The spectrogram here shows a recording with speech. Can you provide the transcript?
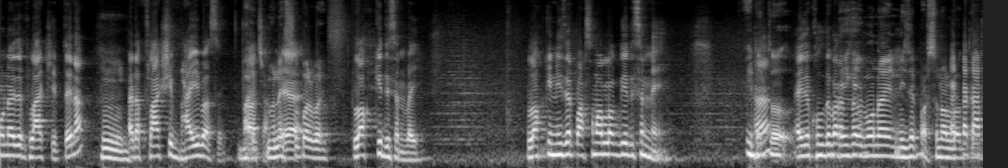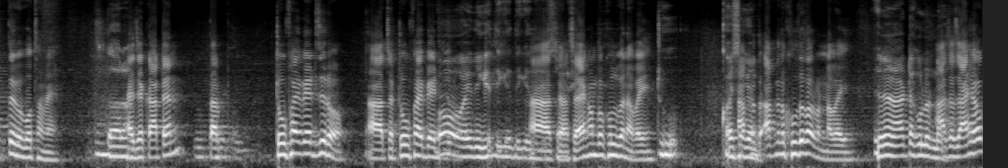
মনে হয় যে ফ্ল্যাগশিপ তাই না? একটা ফ্ল্যাগশিপ ভাইব আছে। আচ্ছা মানে সুপার ভাই লক কি দিছেন ভাই? লক কি নিজের পার্সোনাল লক দিয়ে দিছেন নেই এটা হ্যাঁ? তো এই যে খুলতে পারেন না? মনে হয় নিজের পার্সোনাল লগ একটা কাটতে হবে প্রথমে। এই যে কাটেন তার টু ফাইভ এইট জিরো আচ্ছা টু ফাইভ এইট ও এইদিকে এদিকে এদিকে আচ্ছা আচ্ছা এখন তো খুলবে না ভাই। টু আপনি তো- খুলতে পারবেন না ভাই। আরেকটা খুলুন না। আচ্ছা যাই হোক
